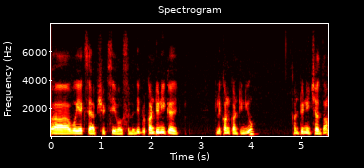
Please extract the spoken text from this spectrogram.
వద్దు. ఓఎక్స్ యాప్ షీట్ సేవ్ అవసరం లేదు. ఇప్పుడు continue click on continue continue చేద్దాం.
